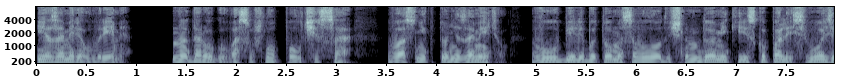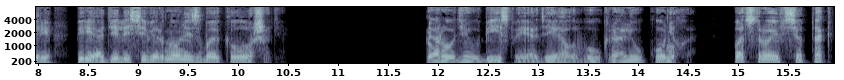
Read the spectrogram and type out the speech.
Я замерил время. На дорогу вас ушло полчаса, вас никто не заметил. Вы убили бы Томаса в лодочном домике, искупались в озере, переоделись и вернулись бы к лошади. Орудие убийства и одеяло вы украли у конюха, подстроив все так,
